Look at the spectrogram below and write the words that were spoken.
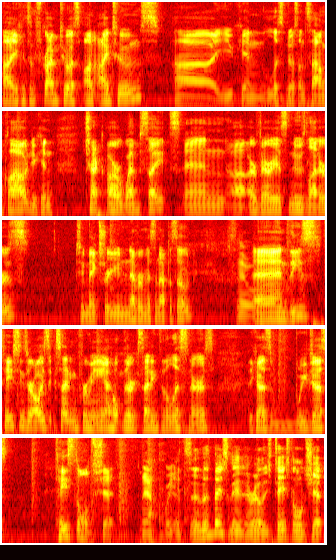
Uh, you can subscribe to us on iTunes. Uh, you can listen to us on SoundCloud. You can check our websites and uh, our various newsletters to make sure you never miss an episode. So And these tastings are always exciting for me. I hope they're exciting to the listeners because we just taste old shit. yeah, we, it's uh, this basically. It really is taste old shit,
